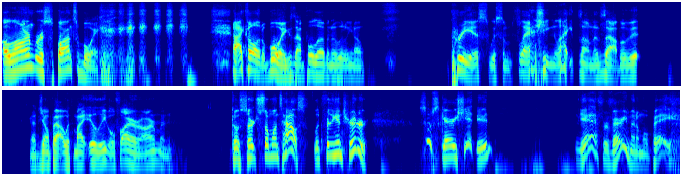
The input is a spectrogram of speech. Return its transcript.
alarm response boy. I call it a boy because I pull up in a little, you know, Prius with some flashing lights on the top of it. I jump out with my illegal firearm and go search someone's house, look for the intruder. Some scary shit, dude. Yeah, for very minimal pay.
